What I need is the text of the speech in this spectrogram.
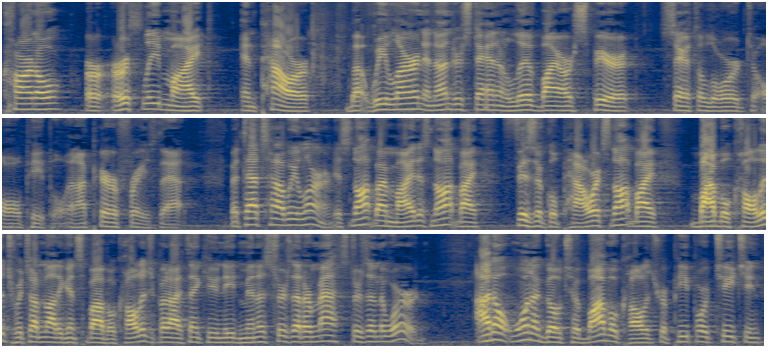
carnal, or earthly might and power, but we learn and understand and live by our spirit, saith the Lord to all people. And I paraphrase that. But that's how we learn. It's not by might, it's not by physical power, it's not by Bible college, which I'm not against Bible college, but I think you need ministers that are masters in the Word. I don't want to go to a Bible college where people are teaching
